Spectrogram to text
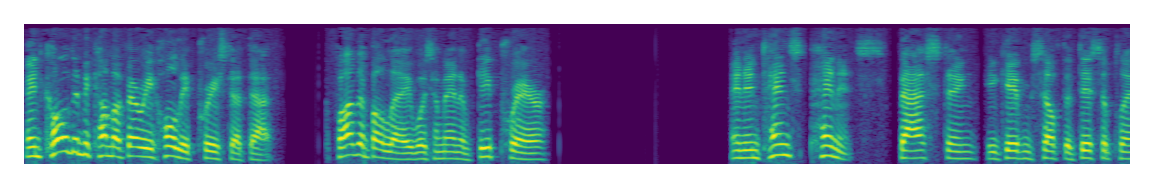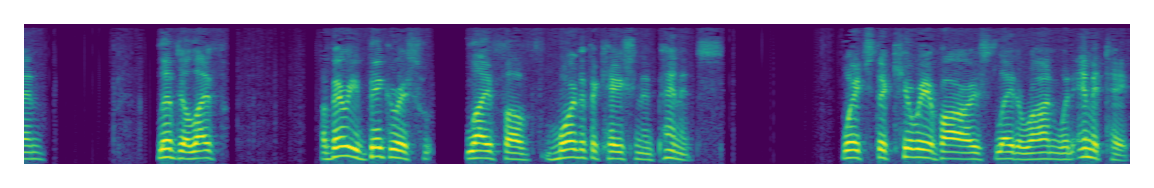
and called to become a very holy priest at that. Father Balley was a man of deep prayer and intense penance, fasting. He gave himself the discipline, lived a life, a very vigorous life of mortification and penance, which the Ars later on would imitate.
